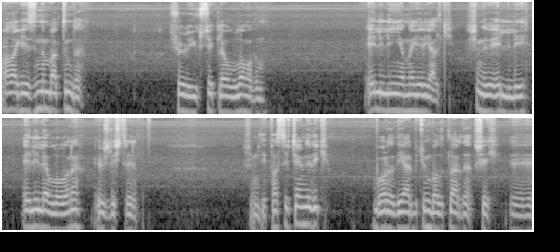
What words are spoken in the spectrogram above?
Valla gezindim baktım da şöyle yüksek level bulamadım. 50'liğin yanına geri geldik. Şimdi bir 50'liği 50 level olanı evcilleştirelim. Şimdi pasif chain dedik. Bu arada diğer bütün balıklar da şey e,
